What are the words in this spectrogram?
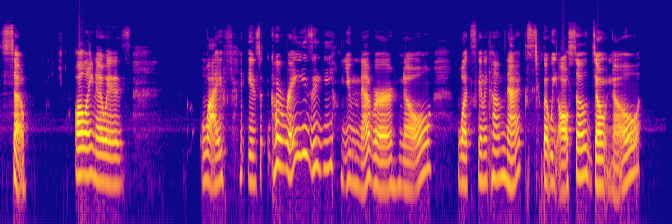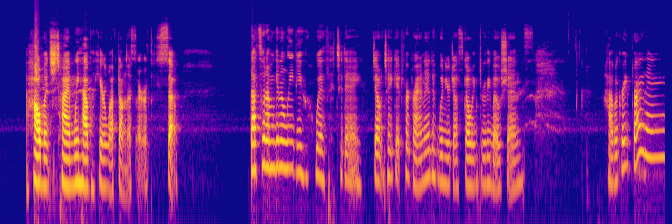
So, all I know is life is crazy. You never know what's going to come next, but we also don't know how much time we have here left on this earth. So, that's what I'm going to leave you with today. Don't take it for granted when you're just going through the motions. Have a great Friday.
